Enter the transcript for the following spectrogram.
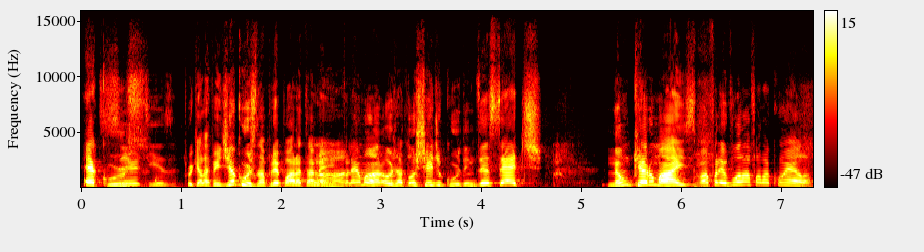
é curso. Certeza. Porque ela vendia curso na Prepara também. Aham. Falei, mano, eu já tô cheio de curso, tem 17. Não quero mais. Mas eu falei, eu vou lá falar com ela.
